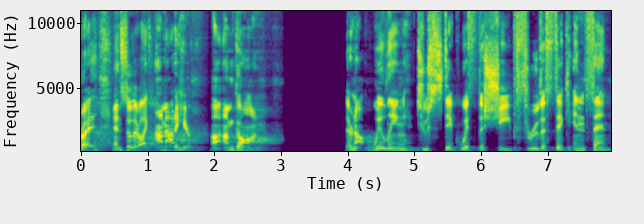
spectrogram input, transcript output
right? And so they're like, I'm out of here. I'm gone. They're not willing to stick with the sheep through the thick and thin,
